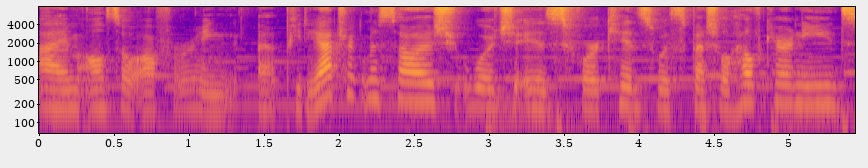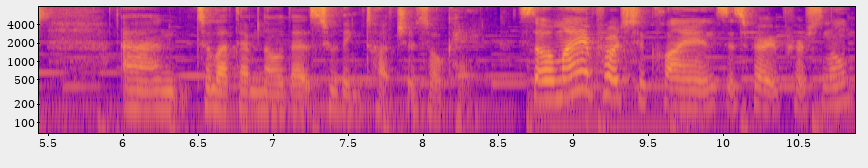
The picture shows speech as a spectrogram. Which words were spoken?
I'm also offering a pediatric massage, which is for kids with special healthcare needs and to let them know that soothing touch is okay. So my approach to clients is very personal.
